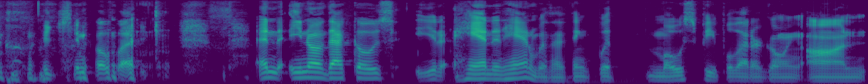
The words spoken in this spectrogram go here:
Like you know like and you know that goes you know, hand in hand with i think with most people that are going on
